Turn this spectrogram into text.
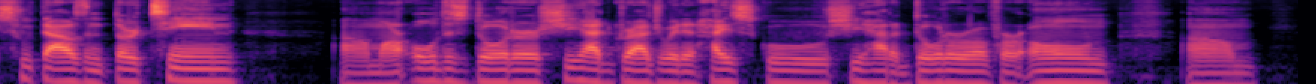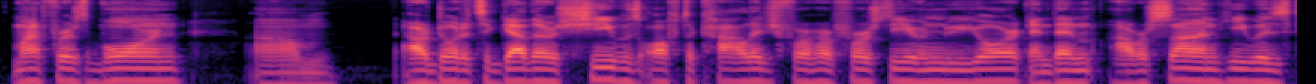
2013, um, our oldest daughter, she had graduated high school. She had a daughter of her own. Um, my firstborn, um, our daughter together, she was off to college for her first year in New York. And then our son, he was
